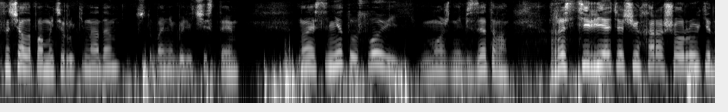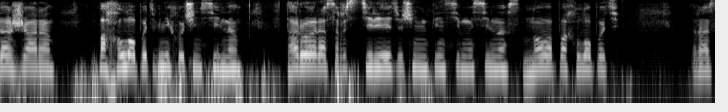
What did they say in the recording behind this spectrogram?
сначала помыть руки надо, чтобы они были чистые. Но если нет условий, можно и без этого. Растереть очень хорошо руки до жара, похлопать в них очень сильно. Второй раз растереть очень интенсивно сильно, снова похлопать раз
